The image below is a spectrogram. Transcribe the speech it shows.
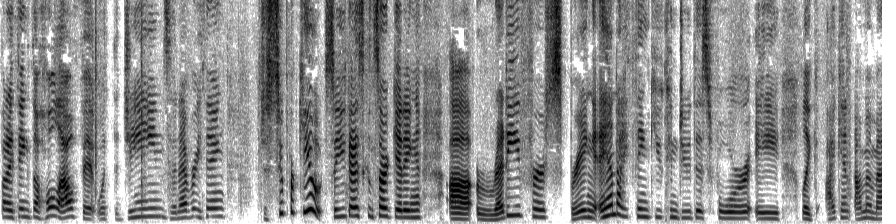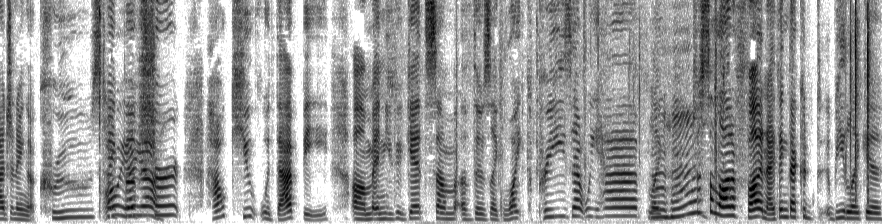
But I think the whole outfit with the jeans and everything, just super cute. So you guys can start getting uh, ready for spring. And I think you can do this for a, like, I can, I'm imagining a cruise type Oh, yeah, of yeah. shirt. How cute would that be? Um, and you could get some of those like white capris that we have. Like, Mhm. just a lot of fun. I think that could be like a,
